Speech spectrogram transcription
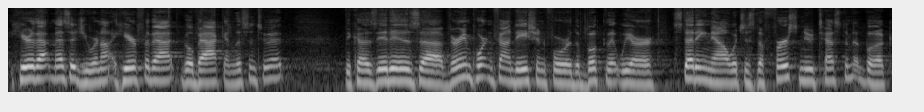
hear that message, you were not here for that, go back and listen to it because it is a very important foundation for the book that we are studying now, which is the first New Testament book,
